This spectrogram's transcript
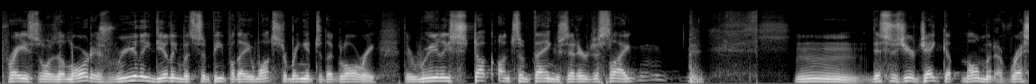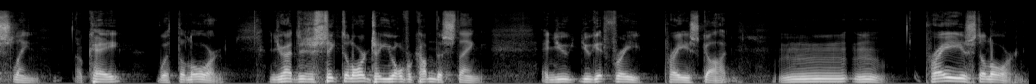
Praise the Lord. The Lord is really dealing with some people that He wants to bring into the glory. They're really stuck on some things that are just like, mm, this is your Jacob moment of wrestling, okay, with the Lord. And you have to just seek the Lord until you overcome this thing and you, you get free. Praise God. Mm-mm. Praise the Lord.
